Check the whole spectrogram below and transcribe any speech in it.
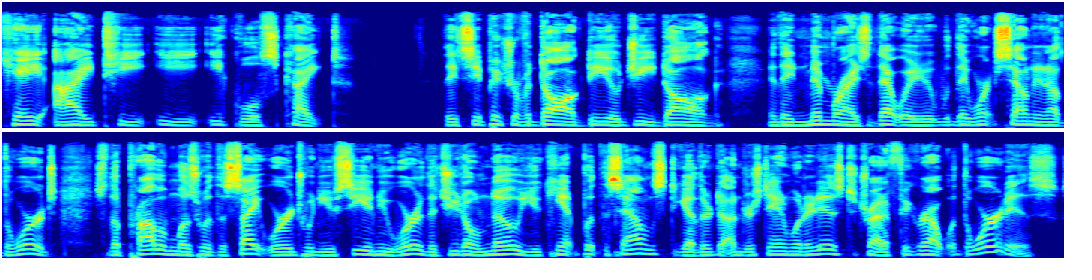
K I T E equals kite. They'd see a picture of a dog, D O G, dog, and they'd memorize it that way. They weren't sounding out the words. So the problem was with the sight words when you see a new word that you don't know, you can't put the sounds together to understand what it is to try to figure out what the word is.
